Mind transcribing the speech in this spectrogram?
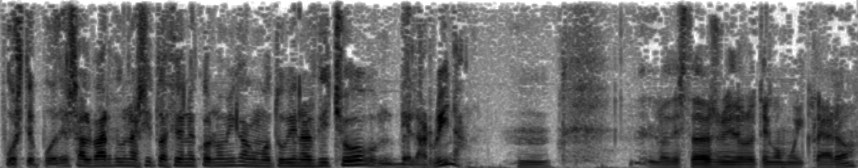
pues te puede salvar de una situación económica, como tú bien has dicho, de la ruina. Mm. Lo de Estados Unidos lo tengo muy claro.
